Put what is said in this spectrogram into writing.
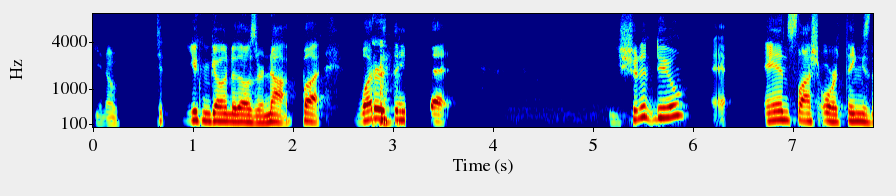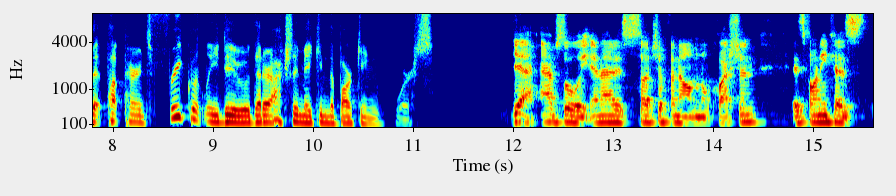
you know t- you can go into those or not but what are things you shouldn't do eh, and slash or things that pup parents frequently do that are actually making the barking worse yeah, absolutely. And that is such a phenomenal question. It's funny because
